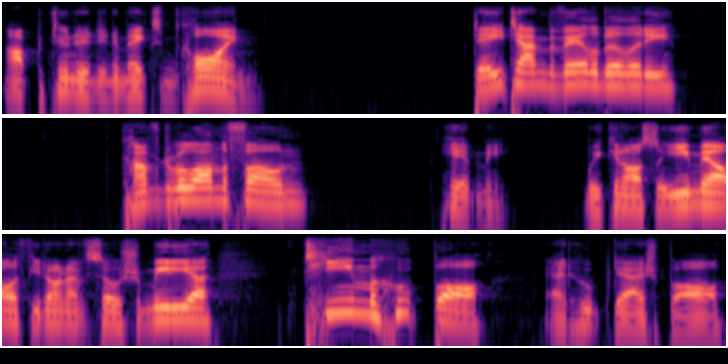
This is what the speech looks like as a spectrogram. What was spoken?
opportunity to make some coin. Daytime availability, comfortable on the phone, hit me. We can also email if you don't have social media, teamhoopball at hoop-ball.com.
